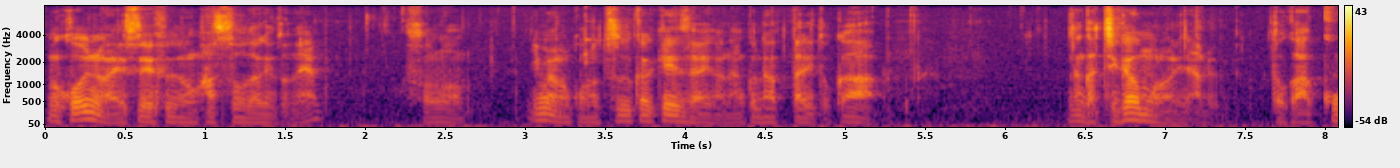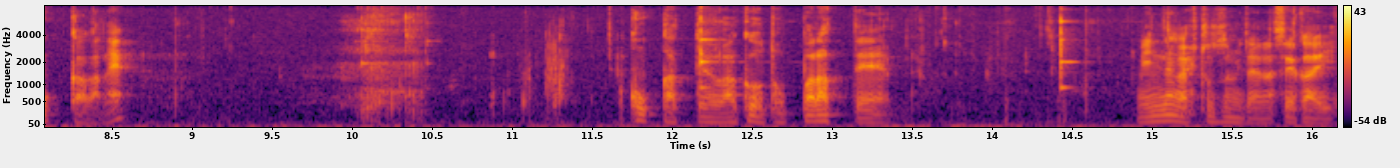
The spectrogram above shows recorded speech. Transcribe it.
まあ、こういうのは SF の発想だけどね。その今のこの通貨経済がなくなったりとかなんか違うものになる。とか国家がね。国家っていう枠を取っ払ってみんなが一つみたいな世界。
